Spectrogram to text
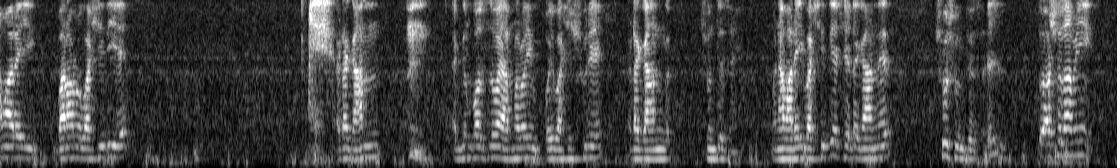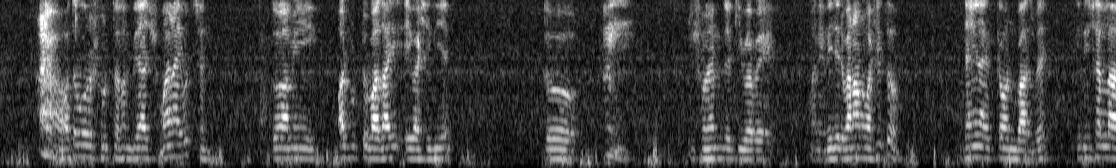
আমার এই বানানো বাসি দিয়ে একটা গান, একদম বলছে ভাই, আপনার ওই ওই বাসির সুরে একটা গান শুনতে চাই। মানে আমার এই বাসি দিয়ে সেটা গানের সুর শুনতে চাই। তো আসলে আমি অত বড় সুর তখন দেওয়ার সময় নাই, বুঝছেন? তো আমি অল্প একটু বাজাই এই বাসি দিয়ে। তো একটু শোনেন যে কীভাবে মানে নিজের বানানো বাসি তো। জানি না কেমন বাজবে। কিন্তু ইনশাল্লাহ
